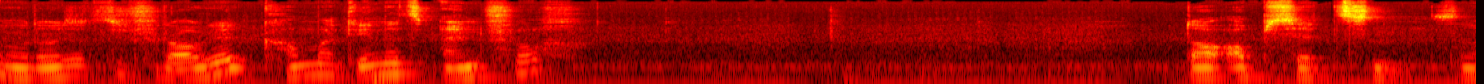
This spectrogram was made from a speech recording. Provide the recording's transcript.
So, da ist jetzt die Frage, kann man den jetzt einfach da absetzen? So.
